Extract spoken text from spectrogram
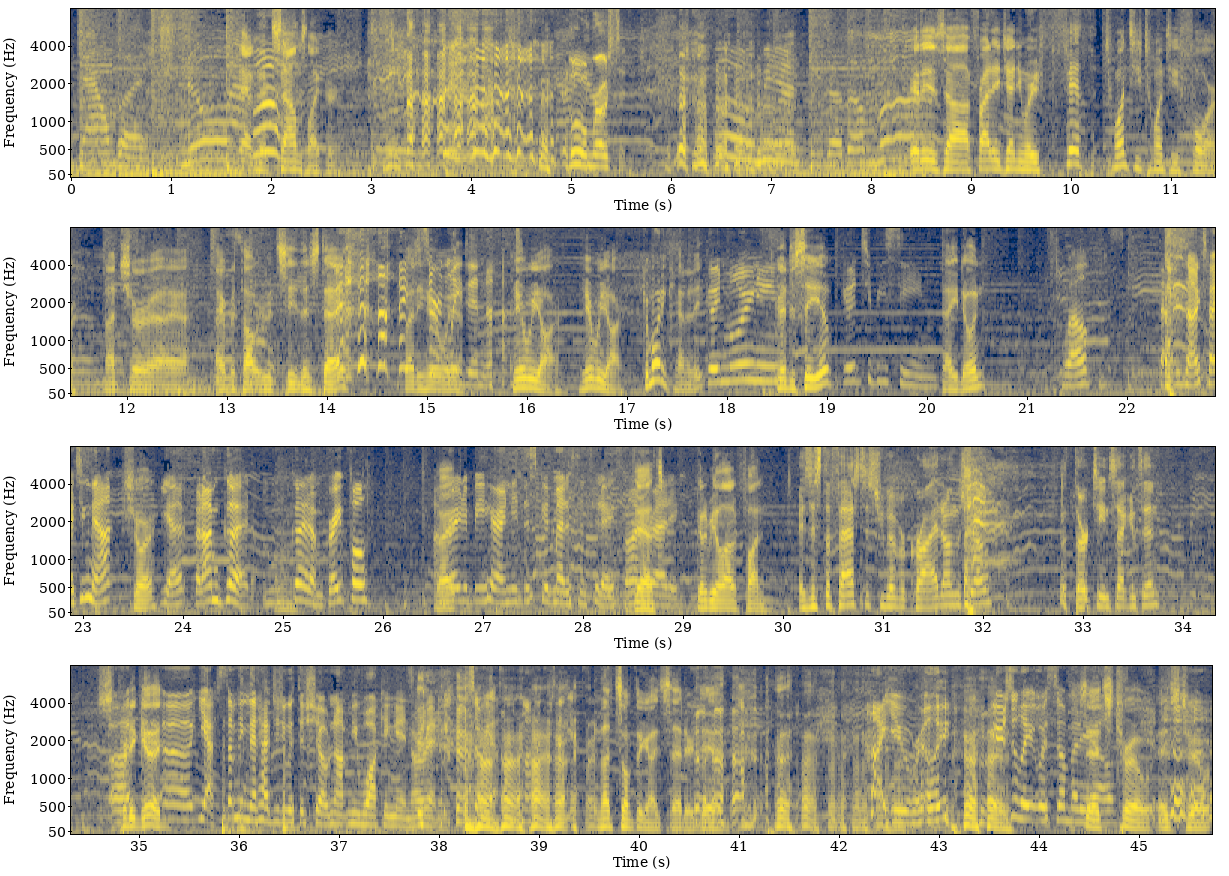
And it sounds like her. Boom, roasted. oh man. It is uh, Friday, January 5th, 2024. Not sure uh, I ever thought we would see this day. But I here we certainly are. did not. Here we are. Here we are. Good morning, Kennedy. Good morning. Good to see you. Good to be seen. How you doing? Well, I was not expecting that Sure. Yeah, but I'm good. I'm good. I'm grateful. I'm Right. ready to be here. I need this good medicine today, so I'm yeah, ready. it's going to be a lot of fun. Is this the fastest you've ever cried on the show? 13 seconds in. It's pretty good. Uh, yeah, something that had to do with the show, not me walking in already. So yes, 100% yes. Not something I said or did. Not you, really. Usually it was somebody it's else. true. It's true.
